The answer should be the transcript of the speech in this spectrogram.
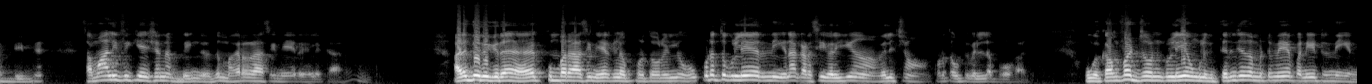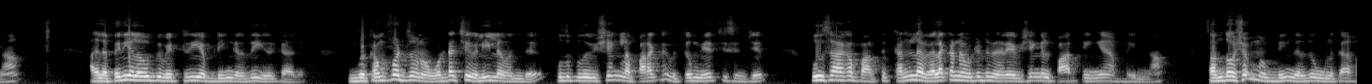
அப்படின்னு. சமாளிஃபிகேஷன் அப்படிங்கிறது மகர ராசி நேயர்களுக்காக உண்டு. அடுத்து இருக்கிற கும்பராசி நேர்களை பொறுத்தவரையிலும் குடத்துக்குள்ளேயே இருந்தீங்கன்னா கடைசி வரைக்கும் வெளிச்சம் குடத்தை விட்டு வெளில போகாது. உங்கள் கம்ஃபர்ட் ஜோனுக்குள்ளேயே உங்களுக்கு தெரிஞ்சதை மட்டுமே பண்ணிட்டு இருந்தீங்கன்னா அதில் பெரிய அளவுக்கு வெற்றி அப்படிங்கிறது இருக்காது. உங்கள் கம்ஃபர்ட் ஜோனை உடச்சி வெளியில் வந்து புது புது விஷயங்களை பறக்க விட்டு முயற்சி செஞ்சு புதுசாக பார்த்து கண்ணில் விளக்கண்ணை விட்டுட்டு நிறைய விஷயங்கள் பார்த்தீங்க அப்படின்னா சந்தோஷம் அப்படிங்கிறது உங்களுக்காக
